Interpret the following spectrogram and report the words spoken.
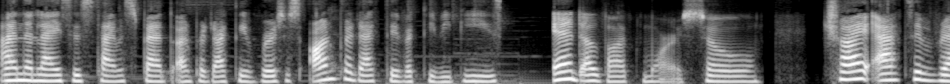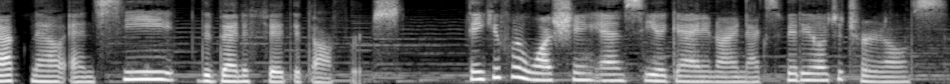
analyzes time spent on productive versus unproductive activities, and a lot more. So try Active ActivTrak now and see the benefit it offers. Thank you for watching and see you again in our next video tutorials.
